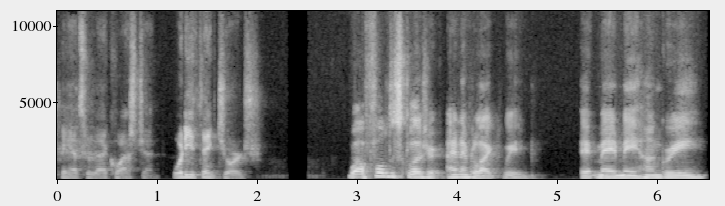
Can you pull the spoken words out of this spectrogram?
to answer that question. What do you think, George? Well, full disclosure, I never liked weed. It made me hungry,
